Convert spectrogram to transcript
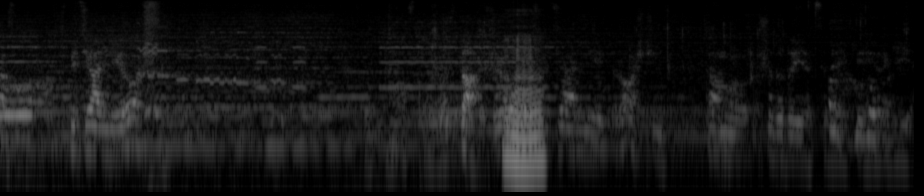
щоб ну, спеціальний розчин. Так, Мгм. спеціальний розчин, там ще додається деякі енергії.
